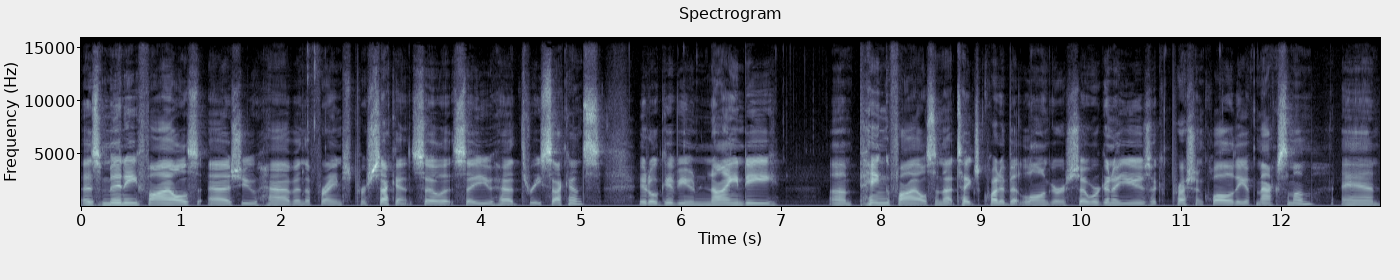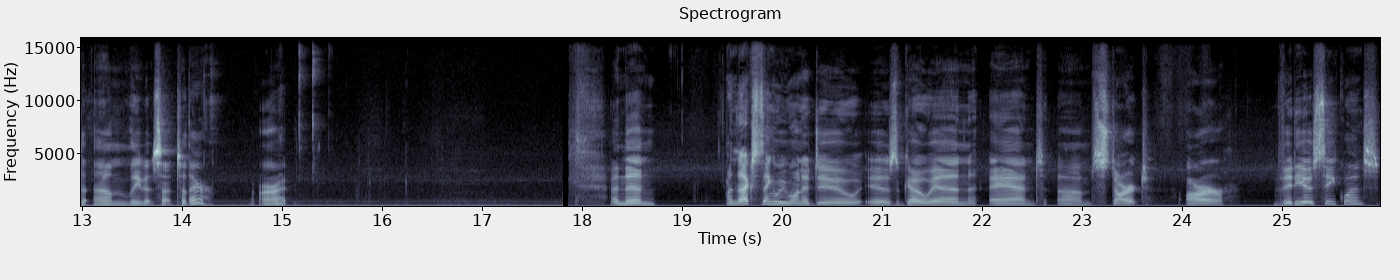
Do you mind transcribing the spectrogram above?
as many files as you have in the frames per second. So let's say you had three seconds, it'll give you 90 um, ping files and that takes quite a bit longer. So we're going to use a compression quality of maximum and um, leave it set to there. All right. And then the next thing we want to do is go in and um, start our video sequence,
